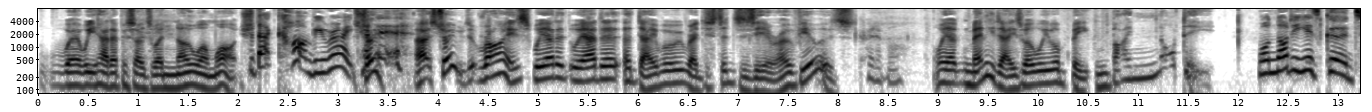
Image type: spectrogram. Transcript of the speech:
where we had episodes where no one watched. But that can't be right, true. it? That's true. Rise. We had a, we had a, a day where we registered zero viewers. Incredible. We had many days where we were beaten by Noddy. Well, Noddy is good.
